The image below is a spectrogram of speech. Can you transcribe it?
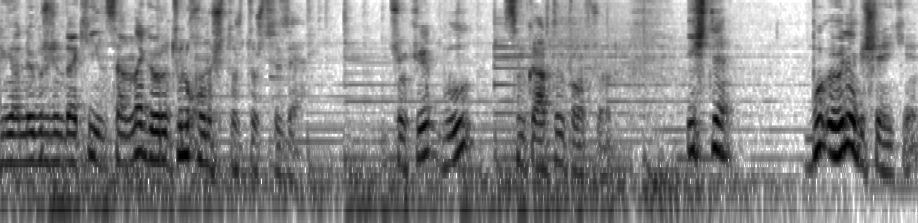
Dünyanın öbür ucundaki insanla görüntülü konuşturtur size. Çünkü bu sim kartın fonksiyonu. İşte bu öyle bir şey ki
